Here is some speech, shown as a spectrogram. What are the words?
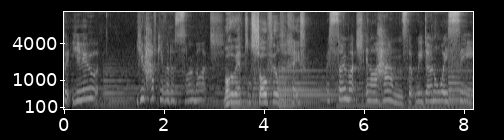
But you, you have given us so much. Maar u hebt ons zoveel gegeven. There's so much in our hands that we don't always see.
